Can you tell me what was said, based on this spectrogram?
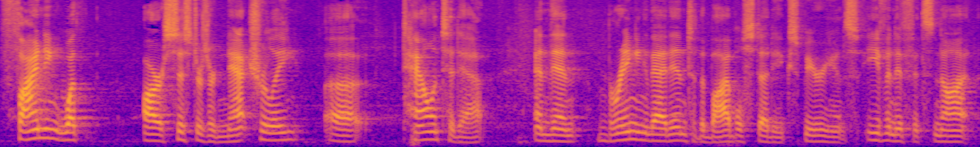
finding what our sisters are naturally uh, talented at and then bringing that into the Bible study experience, even if it's not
